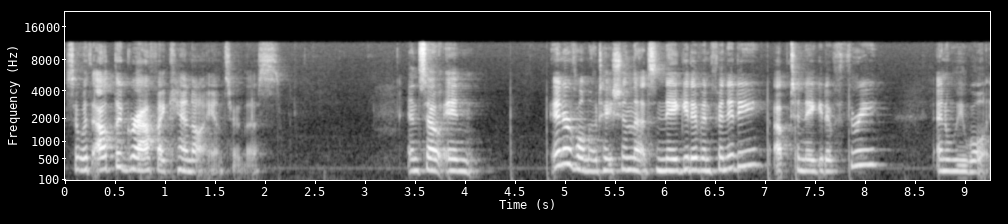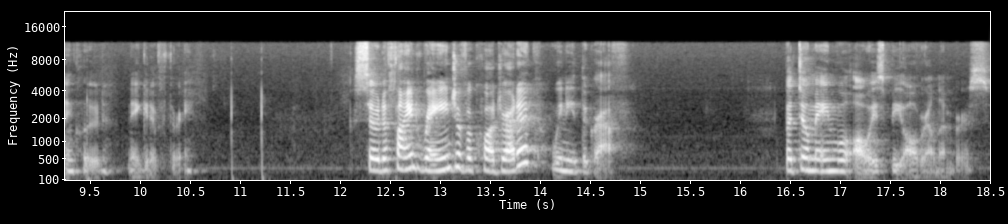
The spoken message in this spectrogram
So without the graph, I cannot answer this. And so in interval notation, that's negative infinity up to negative 3, and we will include negative 3. So to find range of a quadratic, we need the graph. But domain will always be all real numbers.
